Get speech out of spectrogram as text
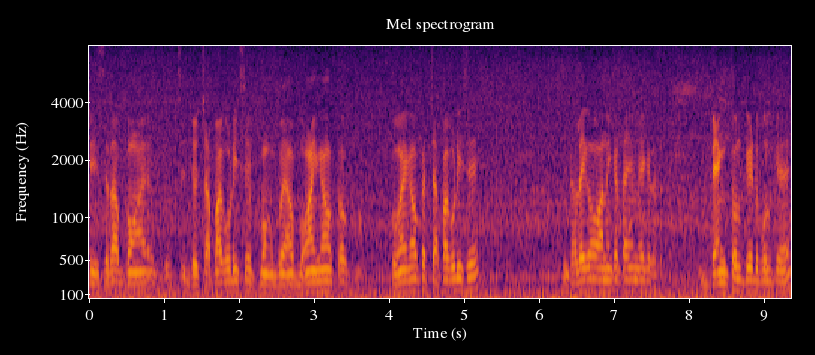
तीसरा बंगाई जो चापागुड़ी से बंगाईगांव तक बंगाईगांव का चापागुड़ी से ढलेगांव आने का टाइम एक बैंगतोल गेट बोल के है,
